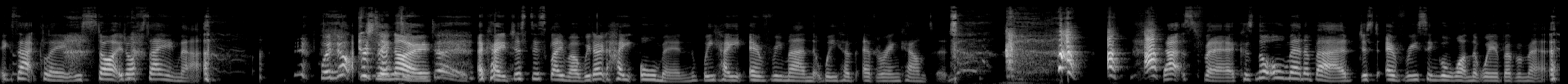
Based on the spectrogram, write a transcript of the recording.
exactly. We started off saying that. We're not Actually, no. we don't. okay, just disclaimer: we don't hate all men. We hate every man that we have ever encountered. That's fair because not all men are bad. Just every single one that we have ever met.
